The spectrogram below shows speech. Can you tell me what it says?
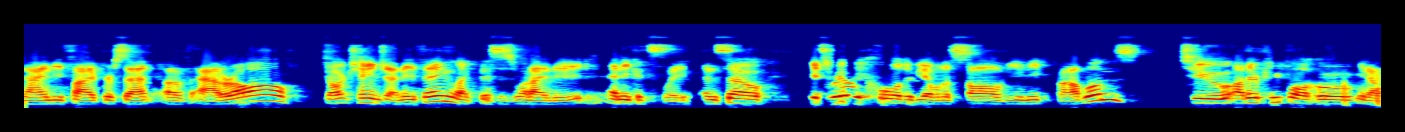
95% of Adderall. Don't change anything. Like, this is what I need. And he could sleep. And so it's really cool to be able to solve unique problems to other people who, you know,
